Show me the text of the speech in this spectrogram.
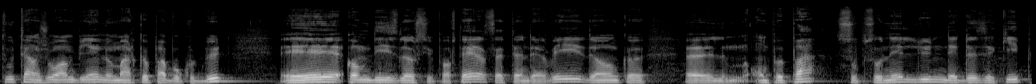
tout en jouant bien, ne marquent pas beaucoup de buts. Et comme disent leurs supporters, c'est un derby, donc euh, on ne peut pas soupçonner l'une des deux équipes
